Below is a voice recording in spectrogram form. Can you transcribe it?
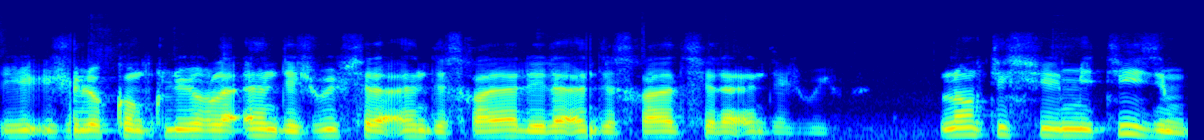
Je le conclure, la haine des Juifs, c'est la haine d'Israël, et la haine d'Israël, c'est la haine des Juifs. L'antisémitisme,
